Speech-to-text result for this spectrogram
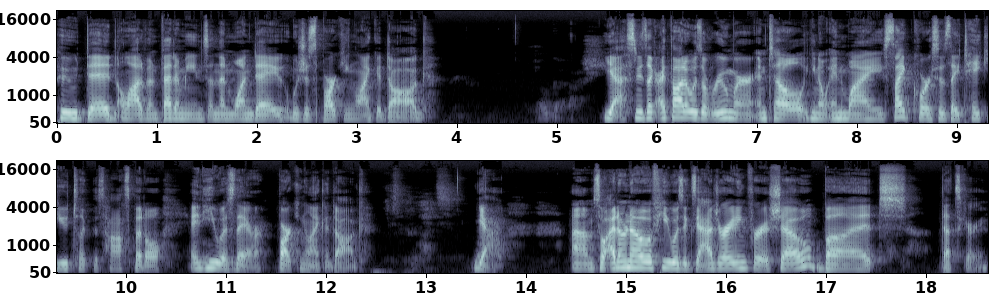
who did a lot of amphetamines and then one day was just barking like a dog. Yes, and he's like, I thought it was a rumor until you know in my psych courses they take you to like this hospital and he was there barking like a dog. Yeah, um, so I don't know if he was exaggerating for a show, but that's scary.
